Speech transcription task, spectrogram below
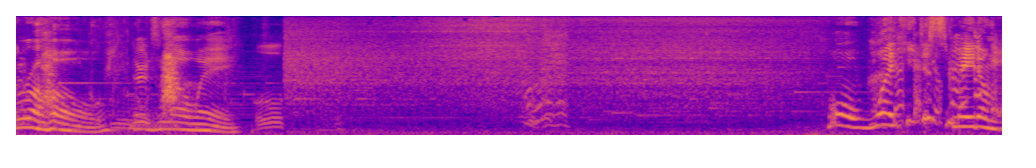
Bro, there's no way. Oh, what? He just made him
